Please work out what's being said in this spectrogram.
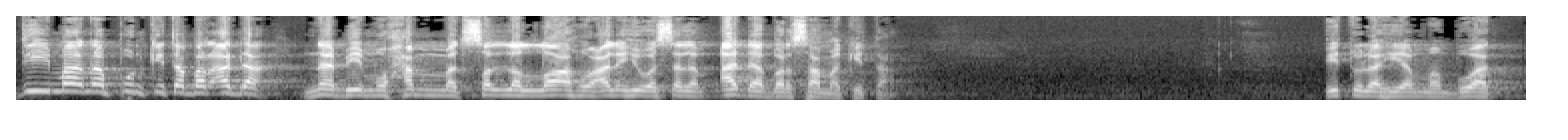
di mana pun kita berada, Nabi Muhammad sallallahu alaihi wasallam ada bersama kita. Itulah yang membuat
